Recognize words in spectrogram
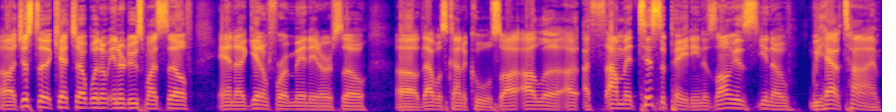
uh, just to catch up with him, introduce myself, and uh, get him for a minute or so. Uh, that was kind of cool. So I, will uh, I, I'm anticipating as long as you know we have time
